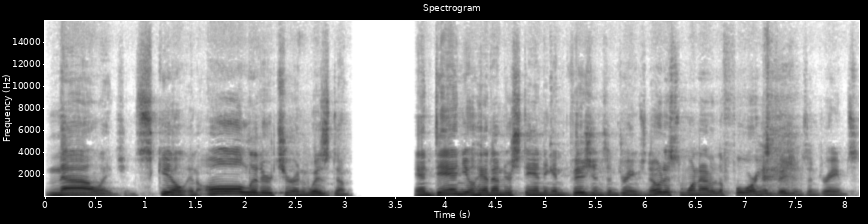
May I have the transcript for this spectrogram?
knowledge and skill in all literature and wisdom. And Daniel had understanding and visions and dreams. Notice one out of the four had visions and dreams.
